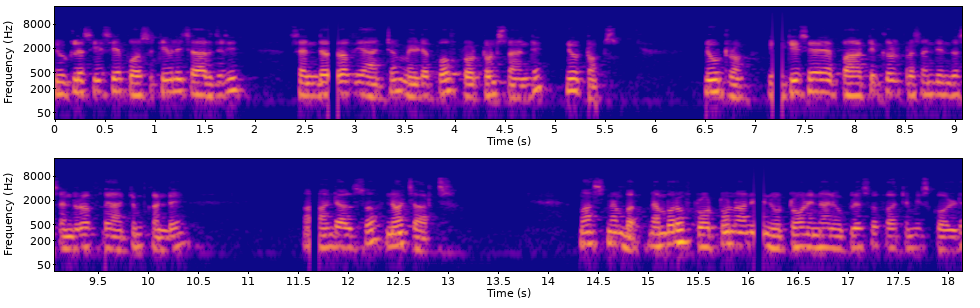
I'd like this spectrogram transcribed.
Nucleus is a positively charged center of the atom made up of protons and neutrons. Neutron. It is a particle present in the center of the atom contain and also no charge. Mass number. Number of proton and neutron in a nucleus of atom is called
